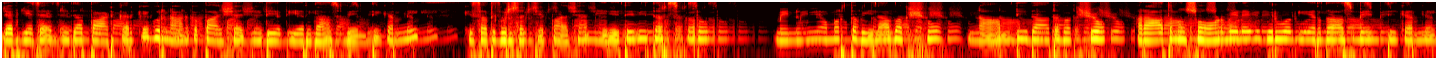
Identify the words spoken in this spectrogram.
ਜਪਜੀ ਸਾਹਿਬ ਜੀ ਦਾ ਪਾਠ ਕਰਕੇ ਗੁਰੂ ਨਾਨਕ ਪਾਤਸ਼ਾਹ ਜੀ ਦੇ ਅੱਗੇ ਅਰਦਾਸ ਬੇਨਤੀ ਕਰਨੀ ਕਿ ਸਤਿਗੁਰ ਸੱਚੇ ਪਾਤਸ਼ਾਹ ਮੇਰੇ ਤੇ ਵੀ ਤਰਸ ਕਰੋ। ਮੈਨੂੰ ਵੀ ਅੰਮ੍ਰਿਤ ਵੇਲਾ ਬਖਸ਼ੋ, ਨਾਮ ਦੀ ਦਾਤ ਬਖਸ਼ੋ। ਰਾਤ ਨੂੰ ਸੌਣ ਵੇਲੇ ਵੀ ਗੁਰੂ ਅੱਗੇ ਅਰਦਾਸ ਬੇਨਤੀ ਕਰਨੀ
